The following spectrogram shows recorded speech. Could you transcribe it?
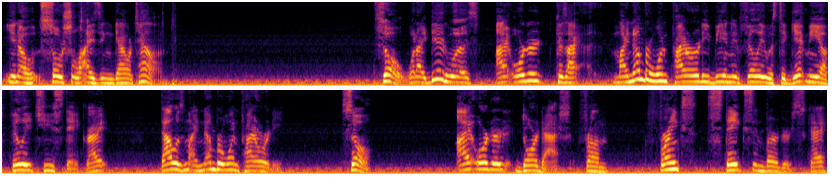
you know, socializing downtown. So, what I did was I ordered because I my number one priority being in Philly was to get me a Philly cheesesteak, right? That was my number one priority. So, I ordered DoorDash from Frank's Steaks and Burgers, okay?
